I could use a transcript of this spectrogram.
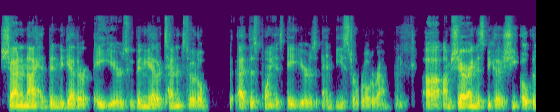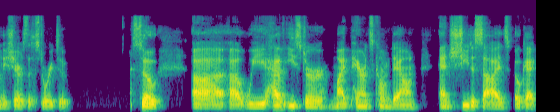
Shannon and I had been together eight years. We've been together ten in total. At this point, it's eight years, and Easter rolled around. Uh, I'm sharing this because she openly shares this story too. So uh, uh, we have Easter. My parents come down, and she decides, okay,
